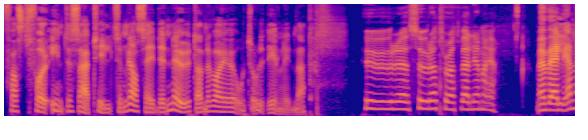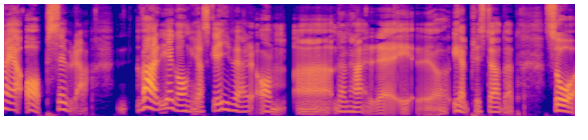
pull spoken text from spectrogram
fast för inte så här tydligt som jag säger det nu, utan det var ju otroligt inlindat. Hur eh, sura tror du att väljarna är? Men väljarna är apsura. Varje gång jag skriver om uh, den här uh, elprisstödet så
